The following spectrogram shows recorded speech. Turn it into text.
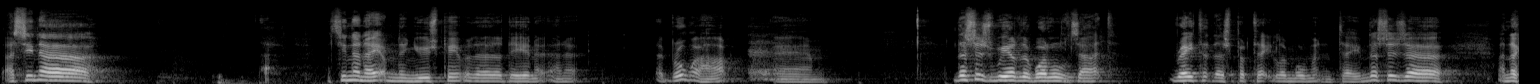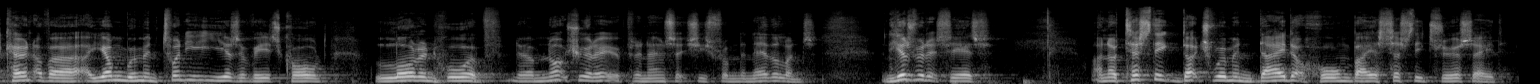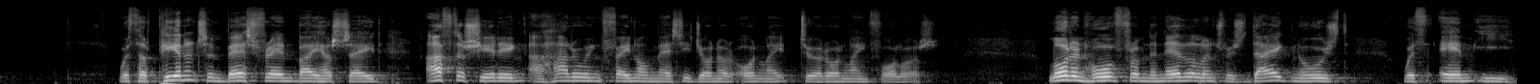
I seen a I seen an item in the newspaper the other day and it, and it, it broke my heart. Um, this is where the world's at, right at this particular moment in time. This is a, an account of a, a young woman, 28 years of age, called Lauren Hoeve. Now, I'm not sure how to pronounce it. She's from the Netherlands. And here's what it says An autistic Dutch woman died at home by assisted suicide, with her parents and best friend by her side after sharing a harrowing final message on her online, to her online followers. Lauren Hoeve from the Netherlands was diagnosed with ME,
